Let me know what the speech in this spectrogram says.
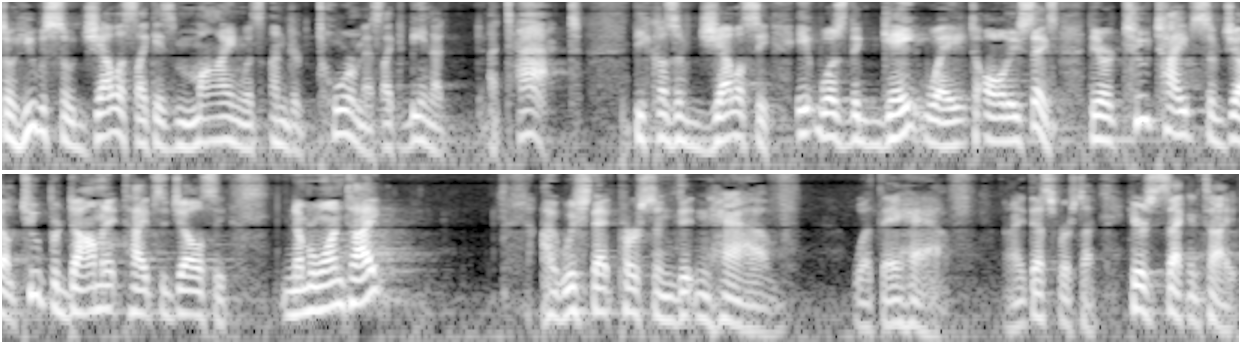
So he was so jealous, like his mind was under torment, like being a- attacked because of jealousy. It was the gateway to all these things. There are two types of jealousy, two predominant types of jealousy. Number one type, I wish that person didn't have what they have. All right, that's the first type. Here's the second type.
